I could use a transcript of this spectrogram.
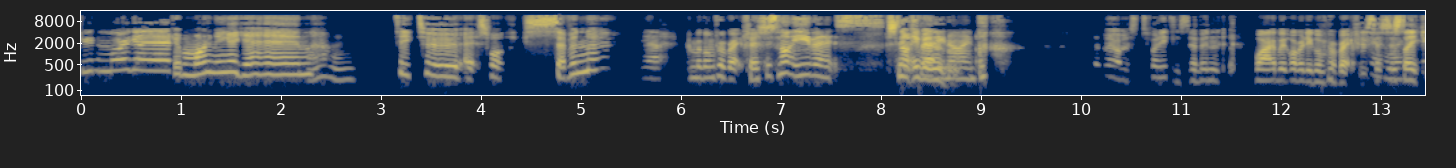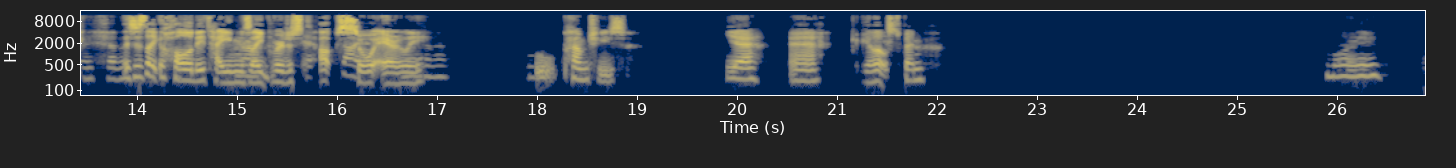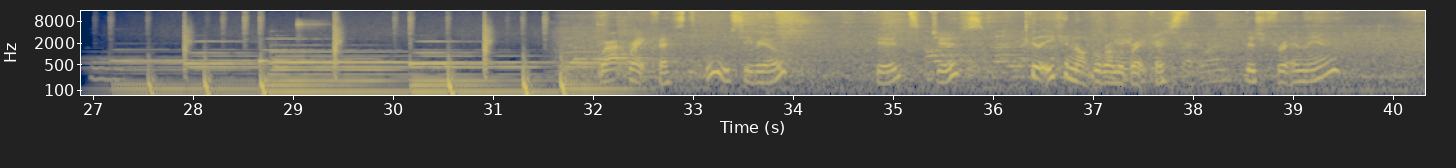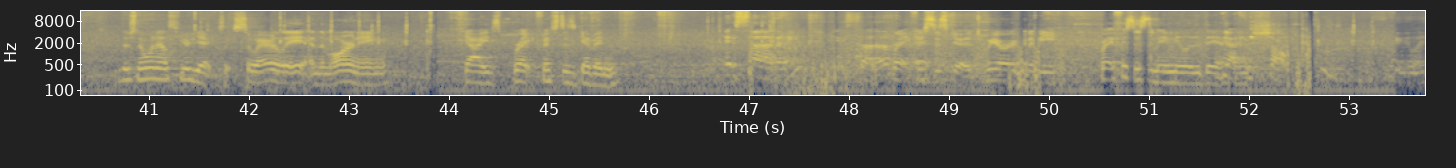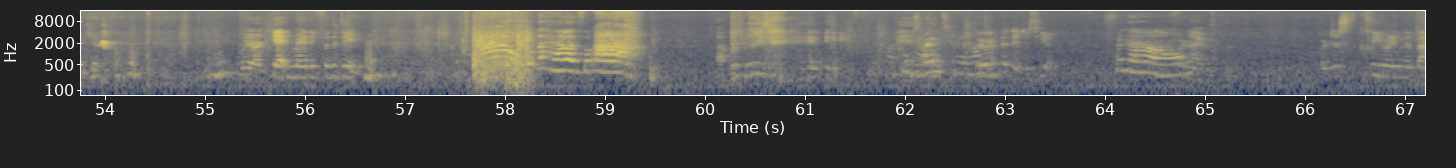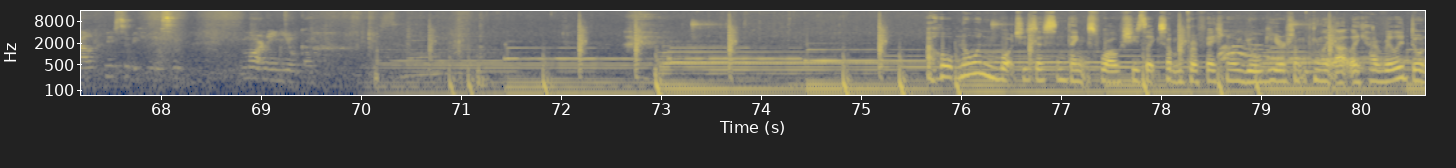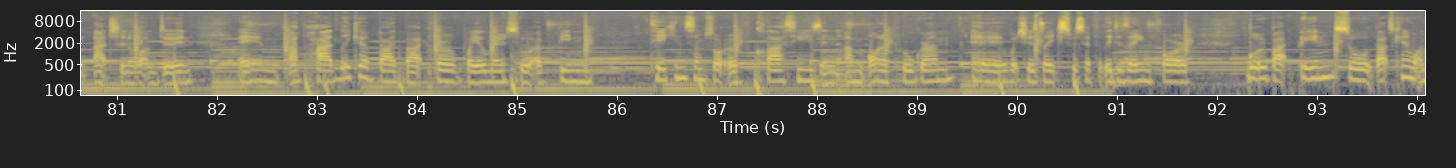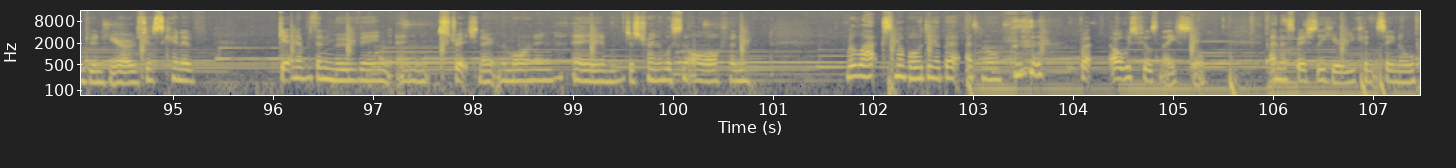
Good morning. Good morning again. Take two. It's what, like seven now? Yeah. And we're going for breakfast. It's not even. It's. It's not even- 6:39. Oh, it's twenty to seven. Why are we already going for breakfast? This is like this is like holiday times. Yeah. Like we're just up so early. Ooh, palm trees. Yeah. Uh, give you a little spin. Morning. Breakfast. Ooh, cereal. Good. Juice. I feel like you cannot go wrong with breakfast. There's fruit in there. There's no one else here yet because it's so early in the morning. Guys, breakfast is given. It's serving. It's served. Breakfast is good. We are going to be. Breakfast is the main meal of the day, I Yeah, think. for sure. like it. We are getting ready for the day. Ow! What the hell? I thought. Ah! That was really heavy. We were putting it just here For now. for now. We're just clearing the balcony so we can do some morning yoga. I hope no one watches this and thinks, wow, she's like some professional yogi or something like that. Like, I really don't actually know what I'm doing. Um, I've had like a bad back for a while now, so I've been taking some sort of classes and I'm on a program uh, which is like specifically designed for lower back pain. So that's kind of what I'm doing here. I was just kind of getting everything moving and stretching out in the morning, um, just trying to loosen it all off and relax my body a bit. I don't know, but it always feels nice. So, and especially here, you couldn't say no.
